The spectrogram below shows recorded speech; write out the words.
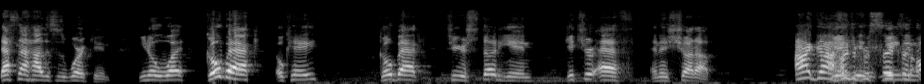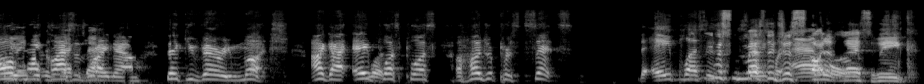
That's not how this is working. You know what? Go back, okay? Go back to your studying, get your F, and then shut up. I got 100 percent in all my classes back to back. right now. Thank you very much. I got A Look. plus plus hundred percent. The A plus is Your standing semester for just started asshole. last week.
